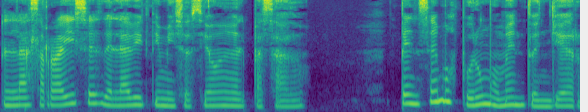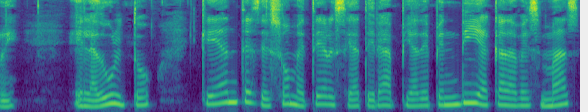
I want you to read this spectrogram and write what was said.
Las raíces de la victimización en el pasado. Pensemos por un momento en Jerry, el adulto que antes de someterse a terapia dependía cada vez más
